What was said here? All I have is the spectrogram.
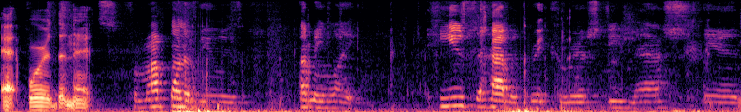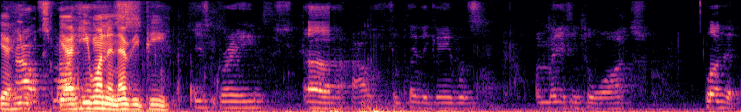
at for the Nets. From my point of view, I mean, like he used to have a great career, Steve Nash, and Yeah, how smart he yeah he won an. MVP. His brains, uh, how he can play the game was amazing to watch. but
